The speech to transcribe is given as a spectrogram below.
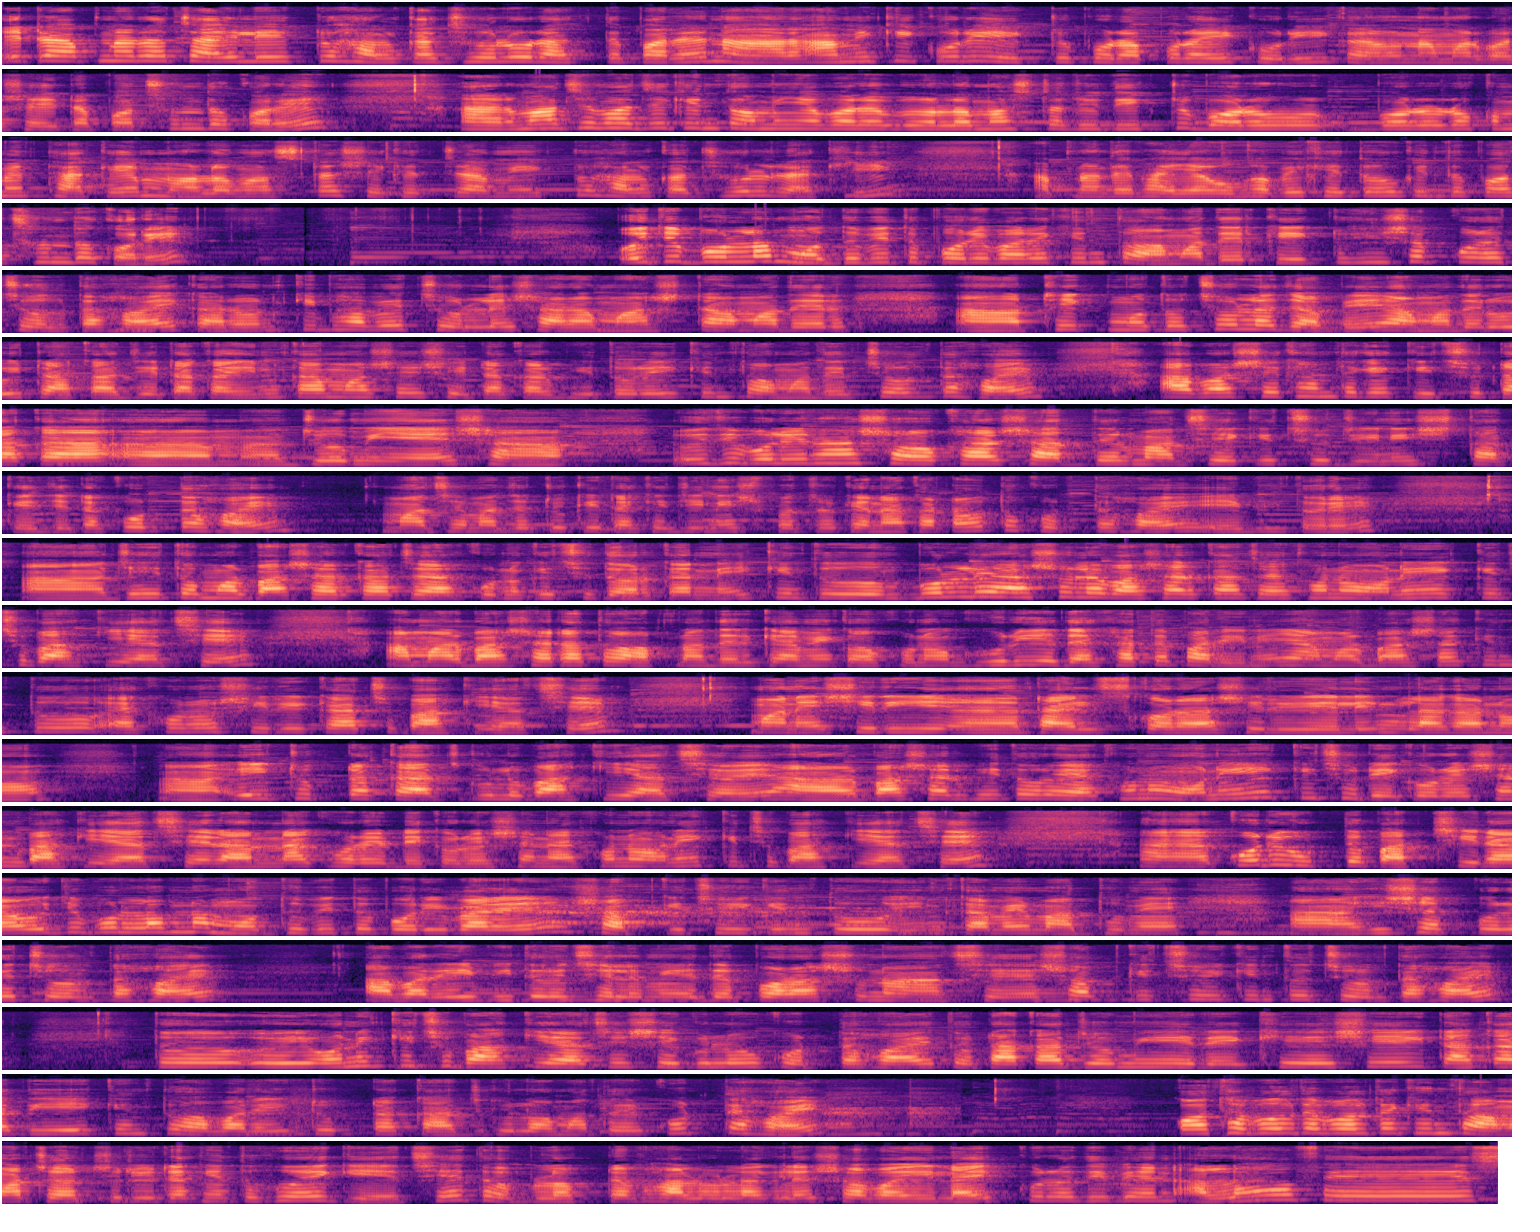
এটা আপনারা চাইলে একটু হালকা ঝোলও রাখতে পারেন, আর আমি কি করি, একটু পোড়া পোড়াই করি, কারণ আমার বাসায় এটা পছন্দ করে। আর মাঝে মাঝে কিন্তু আমি আবার মলা মাছটা যদি একটু বড় বড় রকমের থাকে, মলা মাছটা, সেক্ষেত্রে আমি একটু হালকা ঝোল রাখি। আপনাদের ভাইয়া ওভাবে খেতেও কিন্তু পছন্দ করে। ওই যে বললাম, মধ্যবিত্ত পরিবারে কিন্তু আমাদেরকে একটু হিসাব করে চলতে হয়, কারণ কীভাবে চললে সারা মাসটা আমাদের ঠিক মতো চলে যাবে? আমাদের ওই টাকা, যে টাকা ইনকাম আসে, সেই টাকার ভিতরেই কিন্তু আমাদের চলতে হয়। আবার সেখান থেকে কিছু টাকা জমিয়ে ওই যে বলি না, শখ আর সাধ্যের মাঝে কিছু জিনিস থাকে যেটা করতে হয়। মাঝে মাঝে টুকিটাকি জিনিসপত্র কেনাকাটাও তো করতে হয় এর ভিতরে। যেহেতু আমার বাসার কাজ আর কোনো কিছু দরকার নেই, কিন্তু বললে আসলে বাসার কাজ এখনও অনেক কিছু বাকি আছে। আমার বাসাটা তো আপনাদেরকে আমি কখনো ঘুরিয়ে দেখাতে পারিনি, আমার বাসা কিন্তু এখনও সিঁড়ির কাজ বাকি আছে। মানে সিঁড়ি টাইলস করা, সিঁড়ি রেলিং লাগানো এই টুকটাক কাজগুলো বাকি আছে। আর বাসার ভিতরে এখনও অনেক কিছু ডেকোরেশন বাকি আছে। রান্নাঘরের ডেকোরেশন এখনও অনেক কিছু বাকি আছে। করে উঠতে পারছি না। ওই যে বললাম না, মধ্যবিত্ত পরিবারে সব কিছুই কিন্তু ইনকামের মাধ্যমে হিসাব করে চলতে হয়। আবার এই ভিতরে ছেলে মেয়েদের পড়াশোনা আছে সব কিছুই কিন্তু চলতে হয়। তো ওই অনেক কিছু বাকি আছে, সেগুলোও করতে হয়। তো টাকা জমিয়ে রেখে সেই টাকা দিয়েই কিন্তু আবার এই টুকটাক কাজগুলো আমাদের করতে হয়। কথা বলতে বলতে কিন্তু আমার চচ্চড়িটা কিন্তু হয়ে গিয়েছে, তো ব্লগটা ভালো লাগলে সবাই লাইক করে দিবেন। আল্লাহ হাফেজ।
